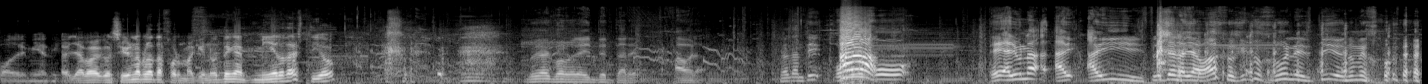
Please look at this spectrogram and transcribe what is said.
Madre mía, tío. Ya para conseguir una plataforma que no tenga mierdas, tío. Voy a volver a intentar, eh. Ahora. No tanti. ¡Ah! Eh, hay una. Hay, hay flechas allá abajo. ¿Qué cojones, tío? No me jodas.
